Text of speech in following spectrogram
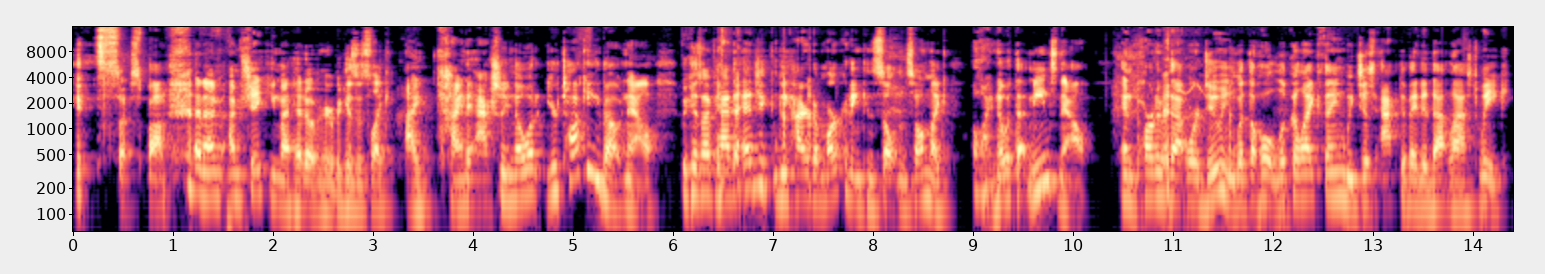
It's so spot. And I'm, I'm shaking my head over here because it's like, I kind of actually know what you're talking about now because I've had to educate. we hired a marketing consultant. So I'm like, oh, I know what that means now. And part of that we're doing with the whole lookalike thing, we just activated that last week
